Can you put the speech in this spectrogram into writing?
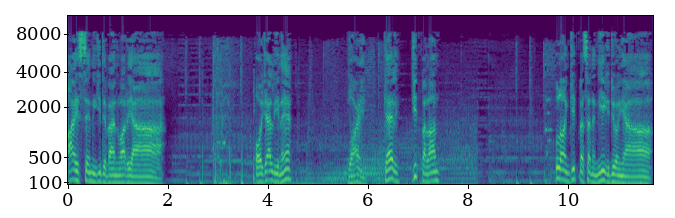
Ay seni gidi ben var ya. O gel yine. Vay. Gel gitme lan. Ulan gitmesene niye gidiyorsun ya?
